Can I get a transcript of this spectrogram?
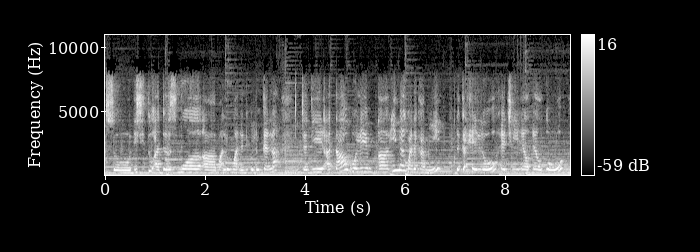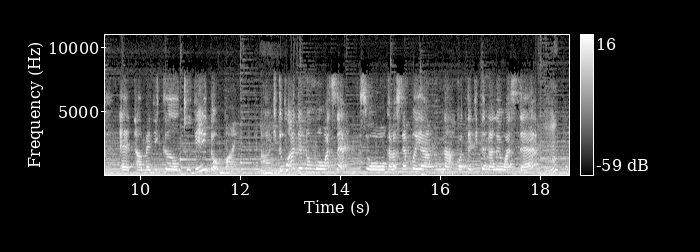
So di situ ada semua uh, maklumat yang diperlukan lah. Jadi atau boleh uh, email kepada kami dekat hello h e l l o at uh, medicaltoday.my. Uh, kita pun ada nombor WhatsApp. So kalau siapa yang nak contact kita melalui WhatsApp, hmm?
